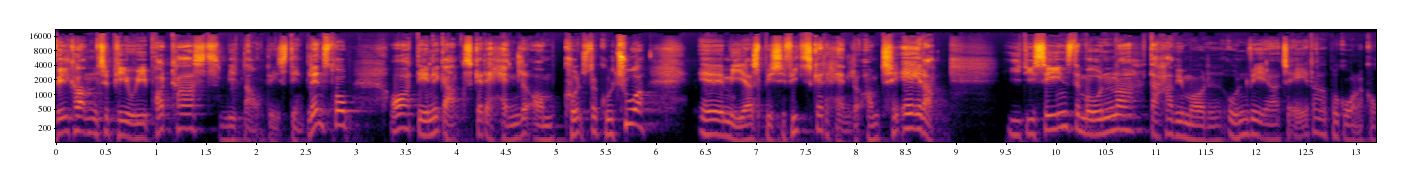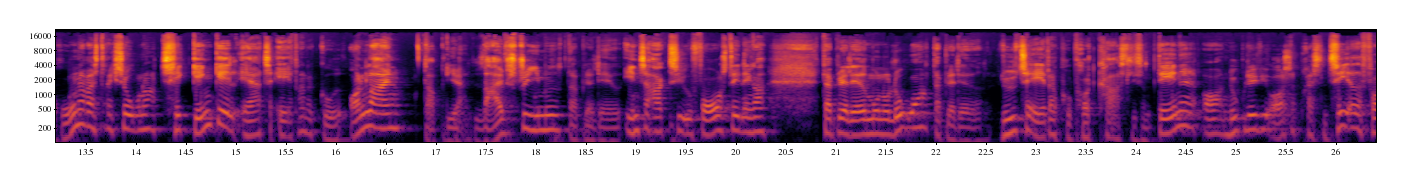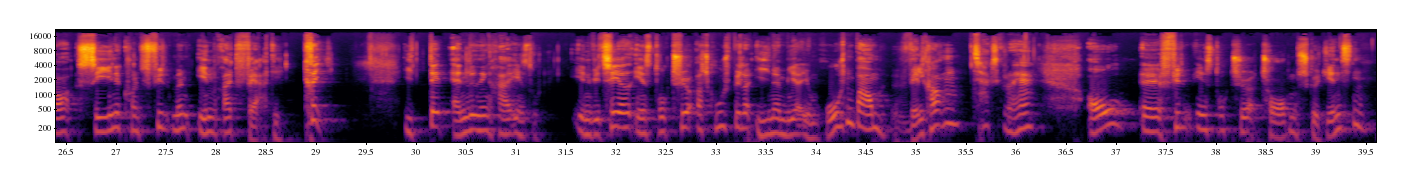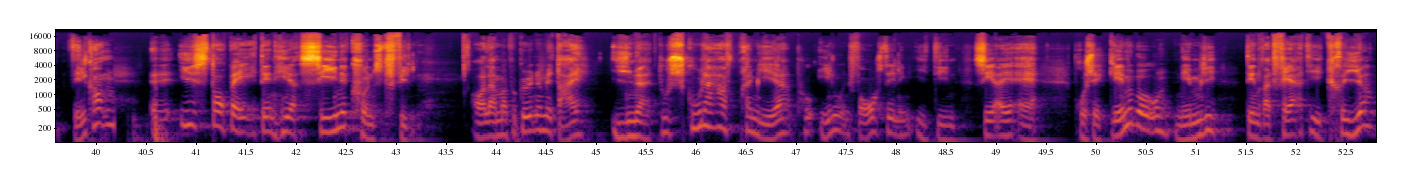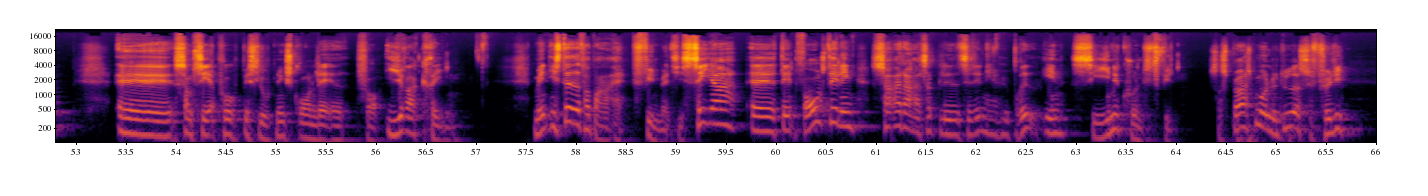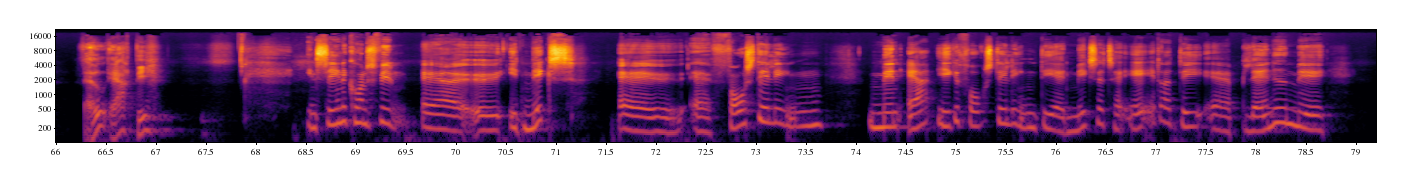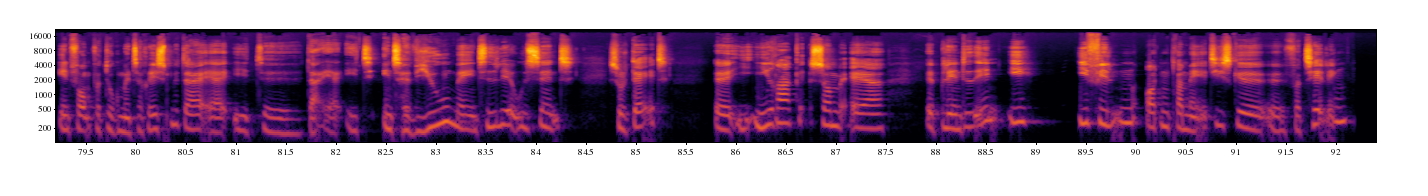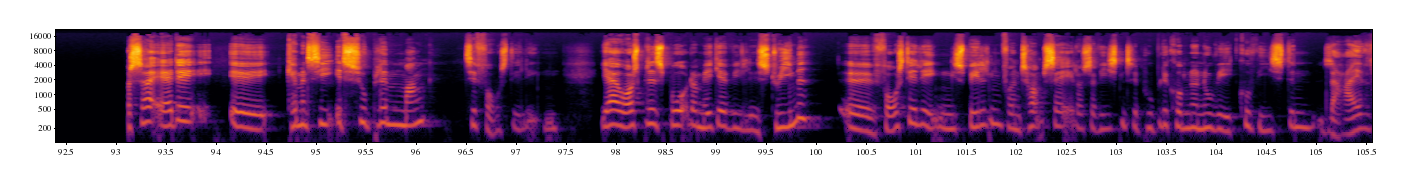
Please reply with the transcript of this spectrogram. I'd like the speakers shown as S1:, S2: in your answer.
S1: Velkommen til POV Podcast. Mit navn er Sten Blendstrup, og denne gang skal det handle om kunst og kultur. Øh, mere specifikt skal det handle om teater. I de seneste måneder der har vi måttet undvære teateret på grund af coronarestriktioner. Til gengæld er teaterne gået online. Der bliver livestreamet, der bliver lavet interaktive forestillinger, der bliver lavet monologer, der bliver lavet lydteater på podcast ligesom denne, og nu bliver vi også præsenteret for scenekunstfilmen En retfærdig krig. I den anledning har jeg inviteret instruktør og skuespiller Ina Miriam Rosenbaum. Velkommen.
S2: Tak skal du have.
S1: Og øh, filminstruktør Torben Skødt Jensen. Velkommen. Øh, I står bag den her scenekunstfilm. Og lad mig begynde med dig, Ina. Du skulle have haft premiere på endnu en forestilling i din serie af Projekt Glemmebogen, nemlig Den retfærdige kriger, øh, som ser på beslutningsgrundlaget for Irakkrigen. Men i stedet for bare at filmatisere øh, den forestilling, så er der altså blevet til den her hybrid en scenekunstfilm. Så spørgsmålet lyder selvfølgelig, hvad er det?
S2: En scenekunstfilm er øh, et mix af, af forestillingen, men er ikke forestillingen. Det er et mix af teater, det er blandet med en form for dokumentarisme. Der er et, øh, der er et interview med en tidligere udsendt soldat, øh, i Irak, som er øh, blendet ind i, i filmen og den dramatiske øh, fortælling. Og så er det, øh, kan man sige, et supplement til forestillingen. Jeg er jo også blevet spurgt, om ikke jeg ville streame øh, forestillingen, spille den for en tom sal, og så vise den til publikum, når nu vi ikke kunne vise den live.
